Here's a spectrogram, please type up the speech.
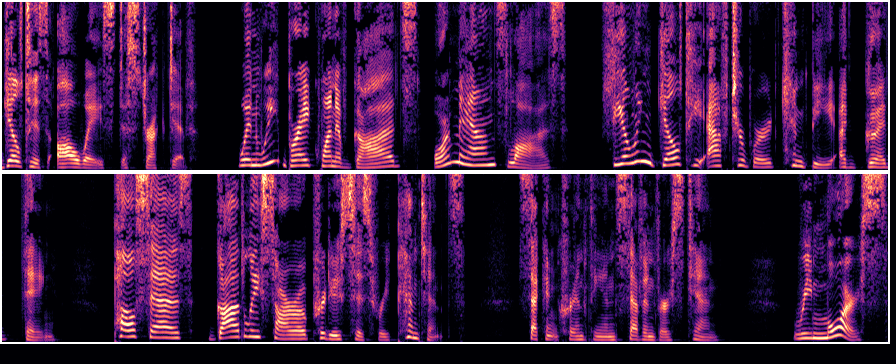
guilt is always destructive. When we break one of God's or man's laws, feeling guilty afterward can be a good thing. Paul says, godly sorrow produces repentance. 2 Corinthians 7 verse 10. Remorse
